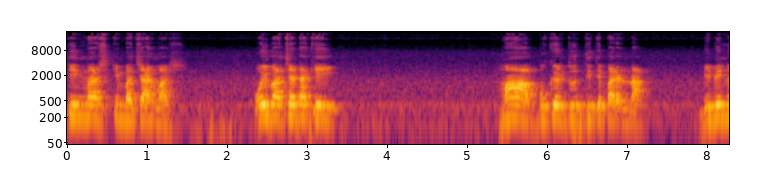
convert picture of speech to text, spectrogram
তিন মাস কিংবা চার মাস। ওই বাচ্চাটাকেই মা বুকের দুধ দিতে পারেন না? বিভিন্ন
